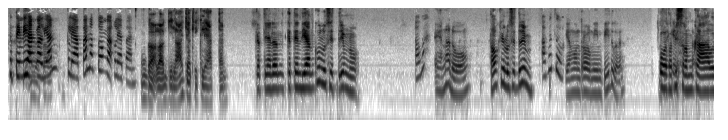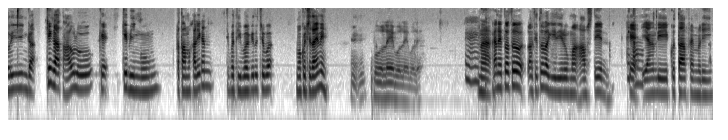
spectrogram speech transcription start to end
Ketindihan Nggak kalian kelihatan atau nggak kelihatan? Enggak lagi lah aja kayak kelihatan. ketindihan ketindihanku lucid dream no. Enak dong. Tahu kayak lucid dream? Apa tuh? Yang kontrol mimpi itu kan? Oh, Maksudnya tapi kayak- serem kali. Nggak, kayak nggak tahu lu. Kayak kayak bingung. Pertama kali kan tiba-tiba gitu coba. Mau aku ceritain nih. Boleh, boleh, boleh. Nah, kan itu tuh waktu itu lagi di rumah Austin. Kayak yang di Kuta Family.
